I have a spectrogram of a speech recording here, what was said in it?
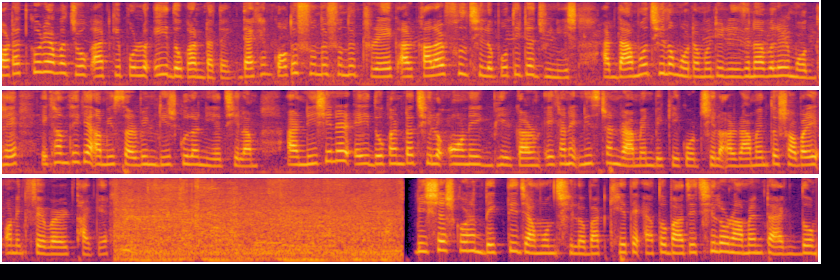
হঠাৎ করে আমার চোখ আটকে পড়ল এই দোকানটাতে। দেখেন কত সুন্দর সুন্দর ট্রেক আর কালারফুল ছিল প্রতিটা জিনিস, আর দামও ছিল মোটামুটি রিজনেবলের মধ্যে। এখান থেকে আমি সার্ভিং ডিশগুলো নিয়েছিলাম। আর নিশিনের এই দোকানটা ছিল অনেক ভিড়, কারণ এখানে ইনস্ট্যান্ট রামেন বিক্রি করছিল, আর রামেন তো সবারই অনেক ফেভারিট থাকে। বিশ্বাস করেন দেখতে যেমন ছিল বাট খেতে এত বাজে ছিল রামেনটা, একদম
